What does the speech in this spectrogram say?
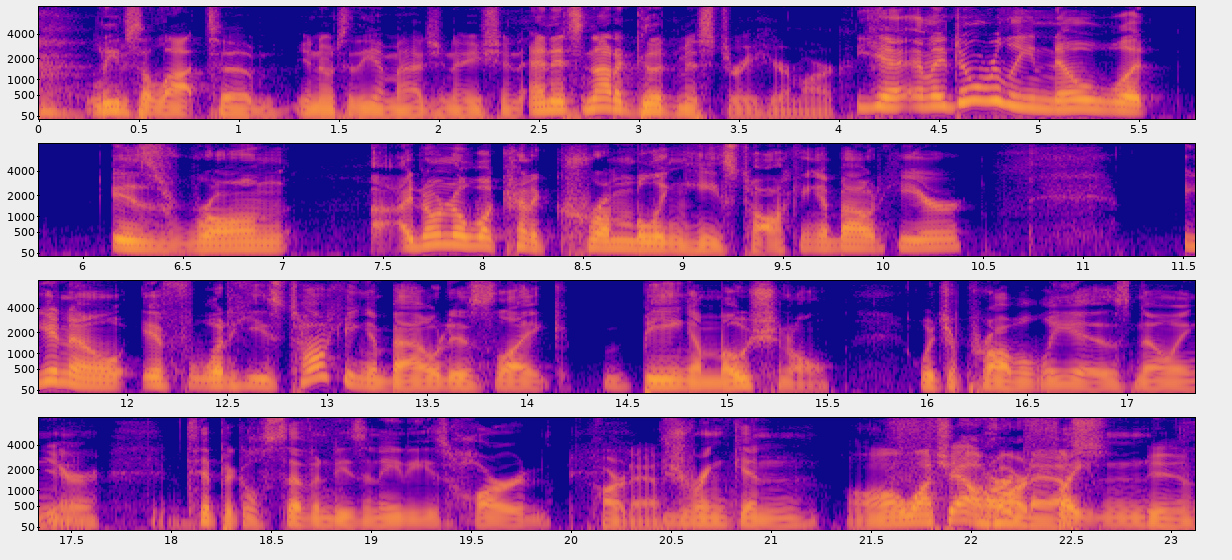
leaves a lot to you know to the imagination, and it's not a good mystery here, Mark. Yeah, and I don't really know what is wrong. I don't know what kind of crumbling he's talking about here. You know, if what he's talking about is like being emotional, which it probably is, knowing Yeah, your typical 70s and 80s hard Hard ass. drinking. Oh, watch out, hard hard, ass. fighting. Yeah.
